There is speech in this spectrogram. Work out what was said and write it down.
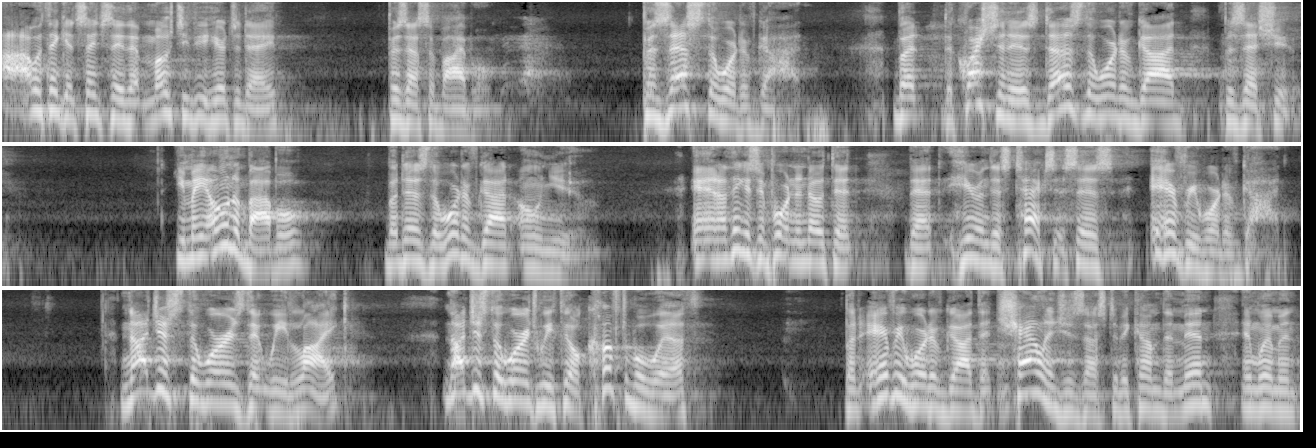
I would think it's safe to say that most of you here today possess a Bible possess the Word of God. But the question is does the Word of God possess you? You may own a Bible, but does the Word of God own you? And I think it's important to note that, that here in this text it says every Word of God. Not just the words that we like, not just the words we feel comfortable with, but every Word of God that challenges us to become the men and women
